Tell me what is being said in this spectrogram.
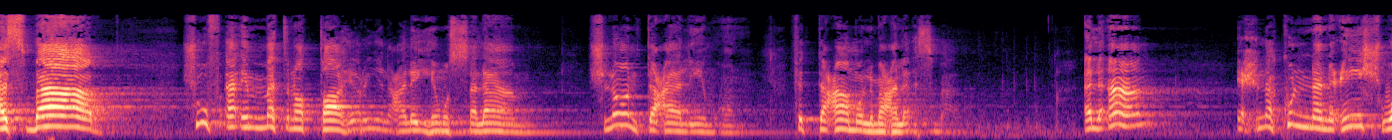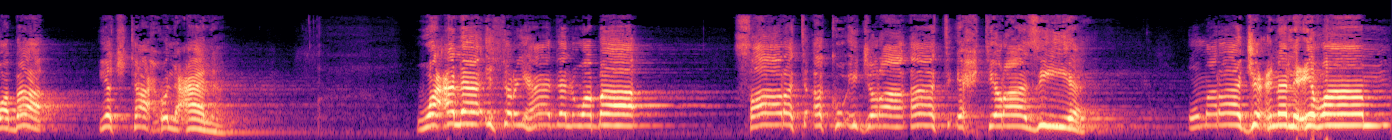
الأسباب. شوف أئمتنا الطاهرين عليهم السلام. شلون تعاليمهم في التعامل مع الأسباب؟ الآن إحنا كنا نعيش وباء يجتاح العالم. وعلى إثر هذا الوباء صارت أكو إجراءات احترازية. ومراجعنا العظام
